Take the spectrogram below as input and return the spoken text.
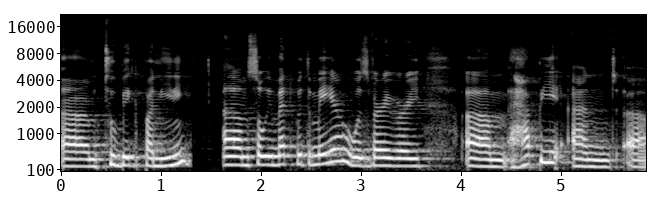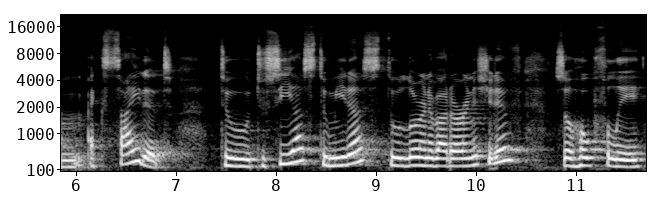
um, two big panini. Um, so we met with the mayor, who was very, very um, happy and um, excited to, to see us, to meet us, to learn about our initiative. So hopefully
